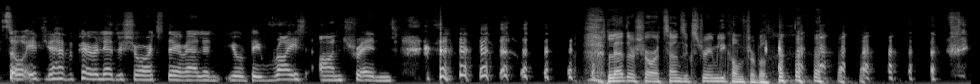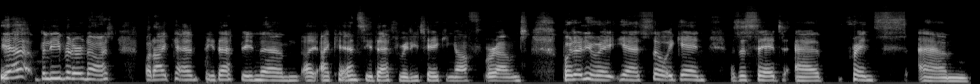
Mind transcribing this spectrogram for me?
so if you have a pair of leather shorts there, Ellen, you'll be right on trend. leather shorts sounds extremely comfortable. yeah, believe it or not, but I can't see that being. Um, I, I can't see that really taking off around. But anyway, yeah. So again, as I said, uh, prints, um,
